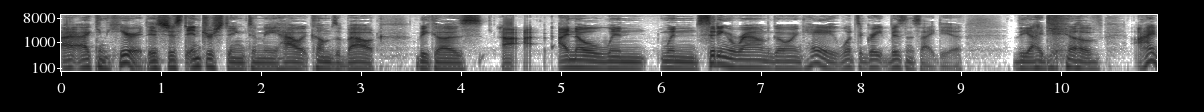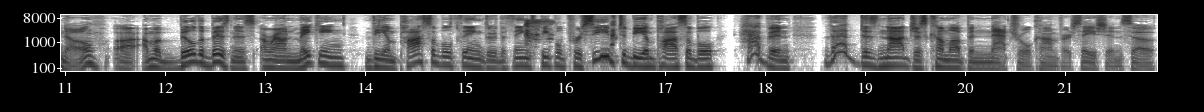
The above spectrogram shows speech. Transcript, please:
I, I can hear it. It's just interesting to me how it comes about because I, I know when when sitting around going, "Hey, what's a great business idea?" The idea of I know uh, I'm gonna build a business around making the impossible things or the things people perceive to be impossible happen, that does not just come up in natural conversation. So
